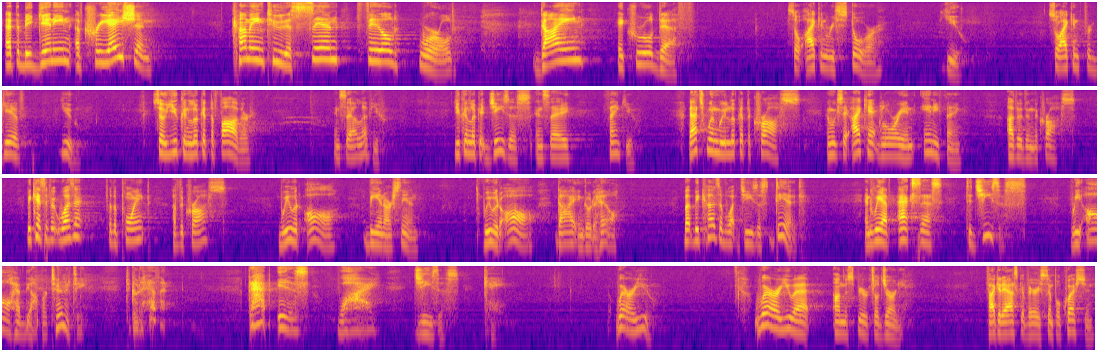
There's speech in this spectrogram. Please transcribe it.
at the beginning of creation, coming to this sin filled world, dying a cruel death so I can restore you, so I can forgive you, so you can look at the Father and say, I love you. You can look at Jesus and say, Thank you. That's when we look at the cross and we say, I can't glory in anything other than the cross. Because if it wasn't for the point of the cross, we would all be in our sin. We would all die and go to hell. But because of what Jesus did, and we have access to Jesus, we all have the opportunity to go to heaven. That is why Jesus. Where are you? Where are you at on the spiritual journey? If I could ask a very simple question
